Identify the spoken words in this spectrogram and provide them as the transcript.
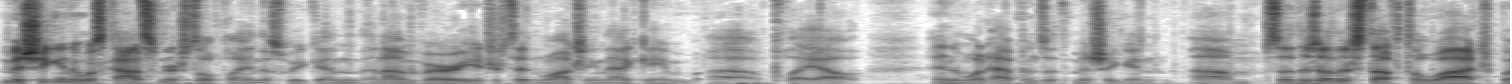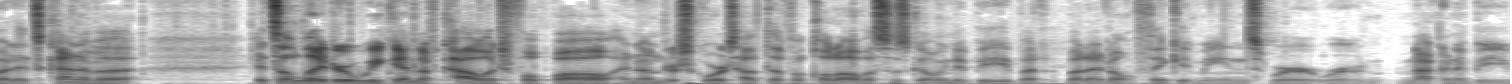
Michigan and Wisconsin are still playing this weekend, and I'm very interested in watching that game uh, play out and what happens with Michigan. Um, so there's other stuff to watch, but it's kind of a it's a later weekend of college football and underscores how difficult all this is going to be. But but I don't think it means we're we're not going to be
